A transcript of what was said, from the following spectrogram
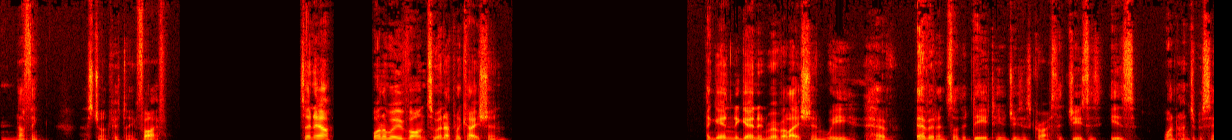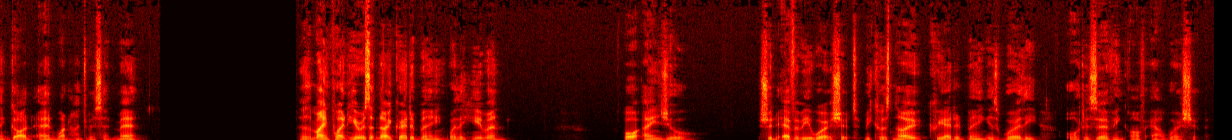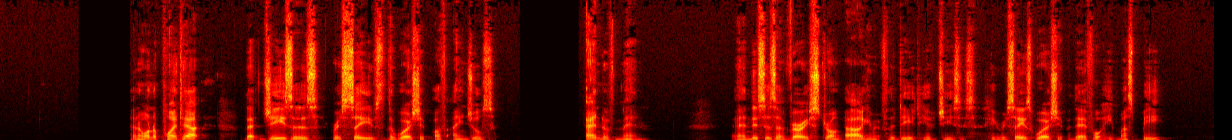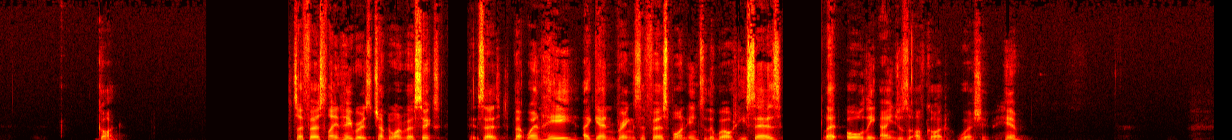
nothing. That's John 15:5. So now I want to move on to an application. Again and again in Revelation we have evidence of the deity of Jesus Christ, that Jesus is 100% God and 100% man. Now, the main point here is that no created being, whether human or angel, should ever be worshipped because no created being is worthy or deserving of our worship. And I want to point out that Jesus receives the worship of angels and of men. And this is a very strong argument for the deity of Jesus. He receives worship, and therefore he must be God. So, firstly, in Hebrews chapter 1, verse 6, it says, But when he again brings the firstborn into the world, he says, Let all the angels of God worship him.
